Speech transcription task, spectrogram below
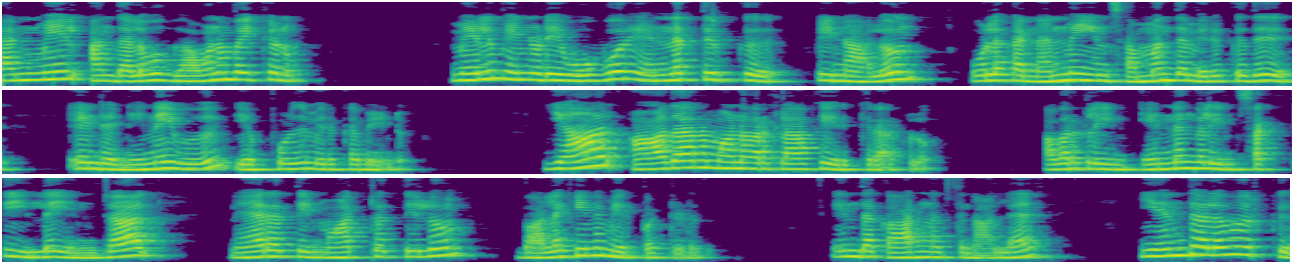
தன்மேல் அந்த அளவு கவனம் வைக்கணும். மேலும் என்னுடைய ஒவ்வொரு எண்ணத்திற்கு பின்னாலும் உலக நன்மையின் சம்பந்தம் இருக்குது என்ற நினைவு எப்பொழுதும் இருக்க வேண்டும். யார் ஆதாரமானவர்களாக இருக்கிறார்களோ அவர்களின் எண்ணங்களின் சக்தி இல்லை என்றால் நேரத்தின் மாற்றத்திலும் பலகீனம் ஏற்பட்டுடுது. இந்த காரணத்தினால எந்த அளவிற்கு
